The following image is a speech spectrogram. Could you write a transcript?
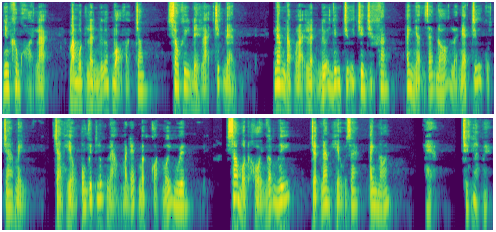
Nhưng không hỏi lại Mà một lần nữa bỏ vào trong. Sau khi để lại chiếc đèn Nam đọc lại lần nữa những chữ trên chiếc khăn. Anh nhận ra đó là nét chữ của cha mình. Chẳng hiểu ông viết lúc nào mà nét mực còn mới nguyên. Sau một hồi ngẫm nghĩ Chợt Nam hiểu ra Anh nói Mẹ, chính là mẹ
